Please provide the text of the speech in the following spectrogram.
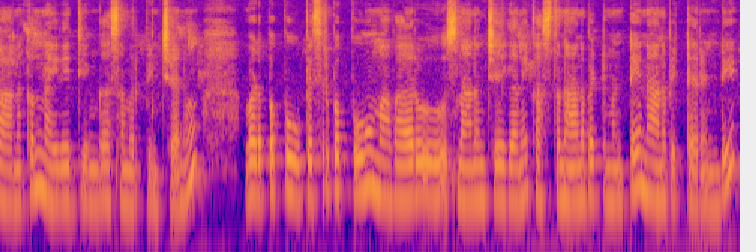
పానకం నైవేద్యంగా సమర్పించాను. వడపప్పు పెసరపప్పు మా వారు స్నానం చేయగానే కాస్త నానబెట్టమంటే నానబెట్టారండి.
